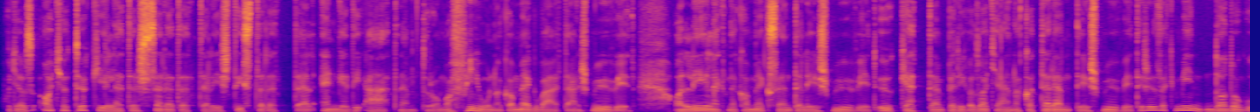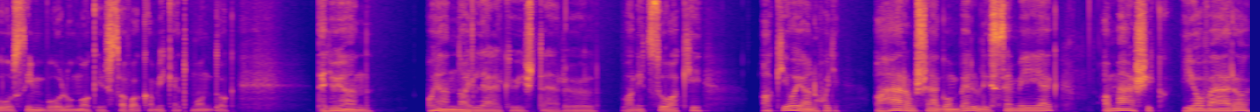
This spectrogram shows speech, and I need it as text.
hogy az atya tökéletes szeretettel és tisztelettel engedi át, nem tudom, a fiúnak a megváltás művét, a léleknek a megszentelés művét, ők ketten pedig az atyának a teremtés művét, és ezek mind dadogó szimbólumok és szavak, amiket mondok. De egy olyan, olyan nagy lelkű Istenről van itt szó, aki, aki olyan, hogy a háromságon belüli személyek a másik javára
